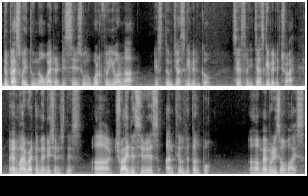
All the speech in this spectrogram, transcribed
the best way to know whether this series will work for you or not is to just give it a go. Seriously, just give it a try. And my recommendation is this. Uh, try this series until the third book uh, Memories of Ice.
